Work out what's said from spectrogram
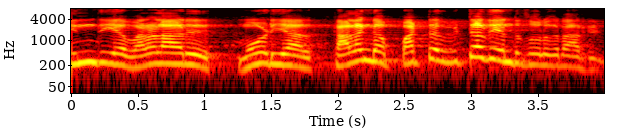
இந்திய வரலாறு மோடியால் கலங்கப்பட்டு விட்டது என்று சொல்கிறார்கள்.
